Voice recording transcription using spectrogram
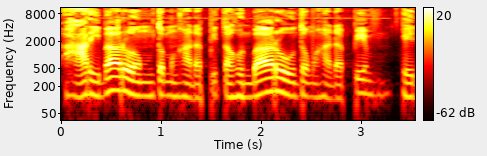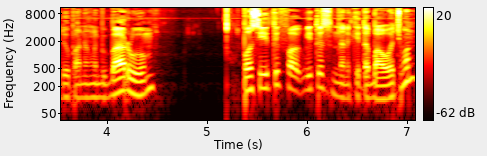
hari baru untuk menghadapi tahun baru untuk menghadapi kehidupan yang lebih baru positif itu sebenarnya kita bawa. Cuman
